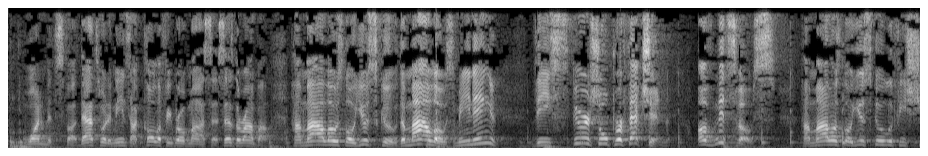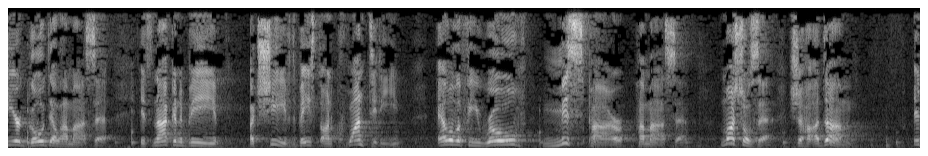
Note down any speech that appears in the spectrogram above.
one mitzvah. That's what it means, hakolafi rob says the Rambam. Hamalos lo yusku. The malos, meaning the spiritual perfection of mitzvos. Hamalos lo yusku lefi shir godel hamase it's not going to be achieved based on quantity. Elolafi rov mispar hamase. Mashal zeh, sheha'adam. If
